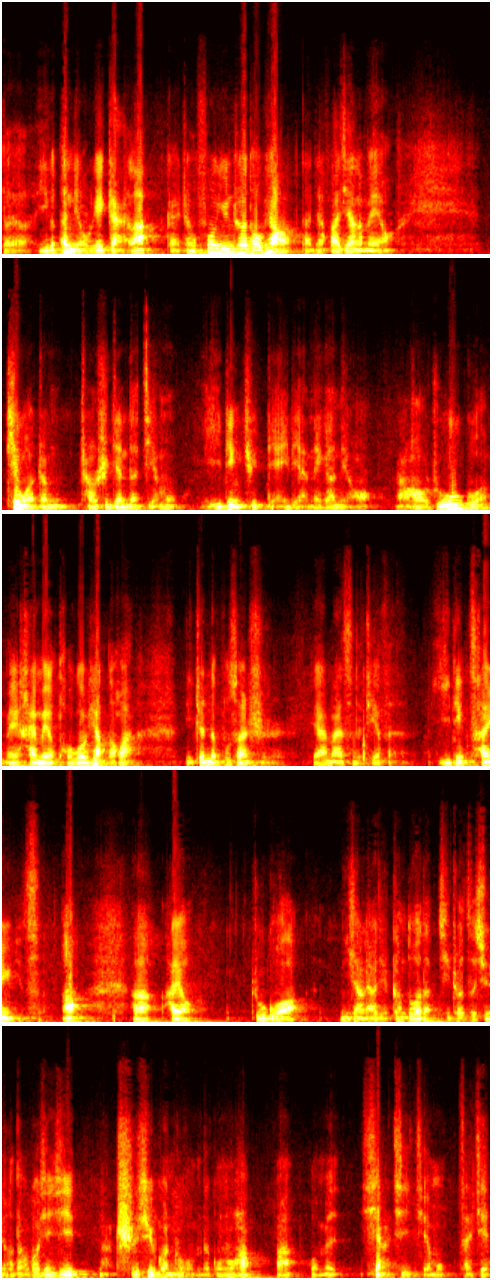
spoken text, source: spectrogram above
的一个按钮给改了，改成风云车投票，大家发现了没有？听我这么长时间的节目，一定去点一点那个按钮。然后，如果没还没有投过票的话，你真的不算是 AMS 的铁粉，一定参与一次啊啊！还有，如果你想了解更多的汽车资讯和导购信息，那持续关注我们的公众号啊！我们下期节目再见。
